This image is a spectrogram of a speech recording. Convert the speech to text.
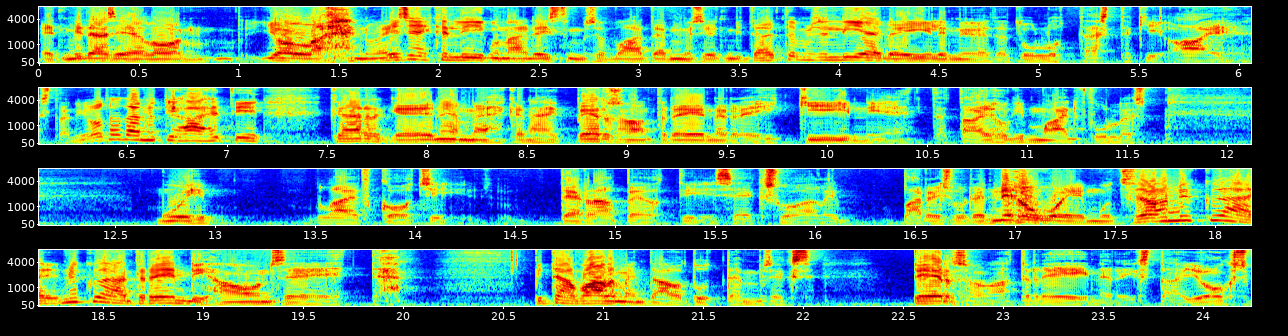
että mitä siellä on jollain, no ei se ehkä liikunnan edistämisen, vaan tämmöisiä, että mitä tämmöisiä lieveilmiöitä tullut tästäkin aiheesta. Niin otetaan nyt ihan heti kärkeä enemmän ehkä näihin personal trainereihin kiinni, että, tai johonkin mindfulness, muihin life coachi, terapeutti, seksuaali, parisuuden neuvojiin, mutta se on nykyään, nykyään trendihan on se, että pitää valmentautua tämmöiseksi personal traineriksi tai joks,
